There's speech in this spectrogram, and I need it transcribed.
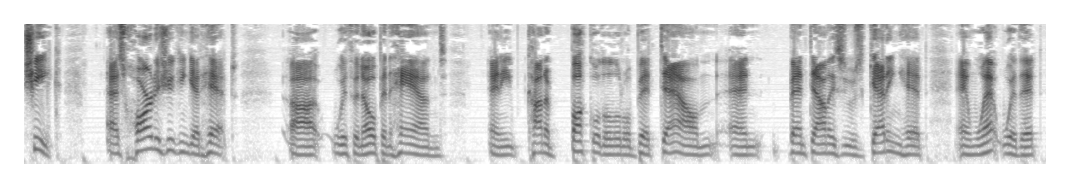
cheek as hard as you can get hit uh, with an open hand, and he kind of buckled a little bit down and bent down as he was getting hit and went with it.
